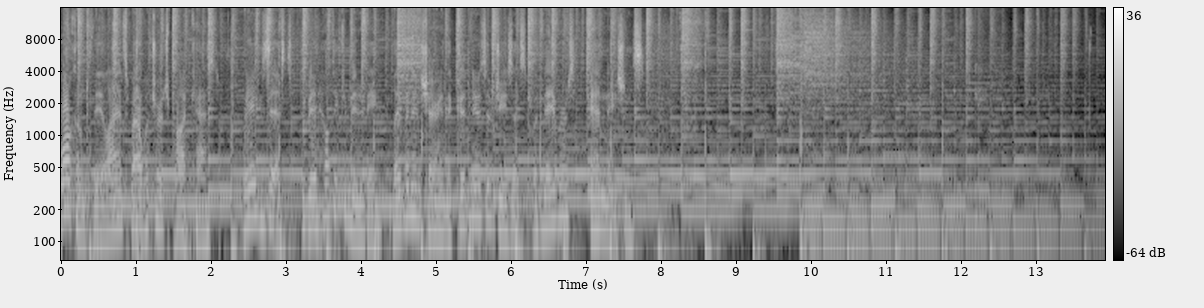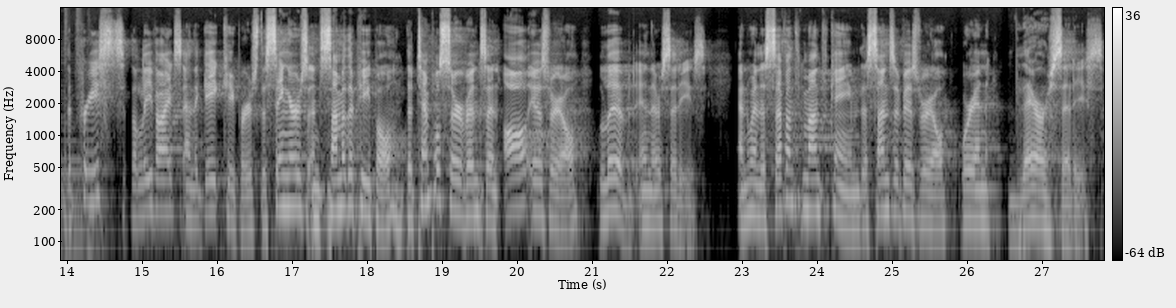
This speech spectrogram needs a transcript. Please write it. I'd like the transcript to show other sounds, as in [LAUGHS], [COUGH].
Welcome to the Alliance Bible Church podcast. We exist to be a healthy community, living and sharing the good news of Jesus with neighbors and nations. The priests, the Levites, and the gatekeepers, the singers, and some of the people, the temple servants, and all Israel lived in their cities. And when the seventh month came, the sons of Israel were in their cities.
